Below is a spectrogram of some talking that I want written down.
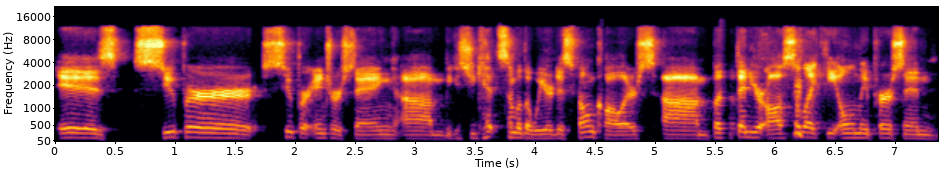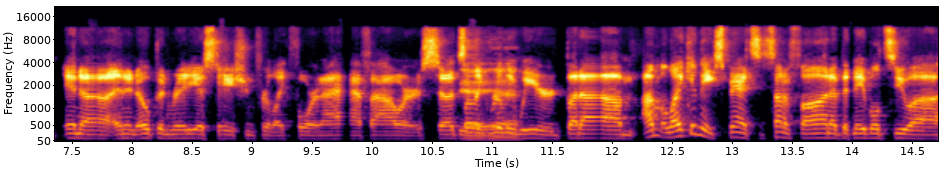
is super super interesting um, because you get some of the weirdest phone callers. Um, but then you're also like the only person in a in an open radio station for like four and a half hours, so it's yeah, like really weird. But um, I'm liking the experience. It's a ton of fun. I've been able to. Uh,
